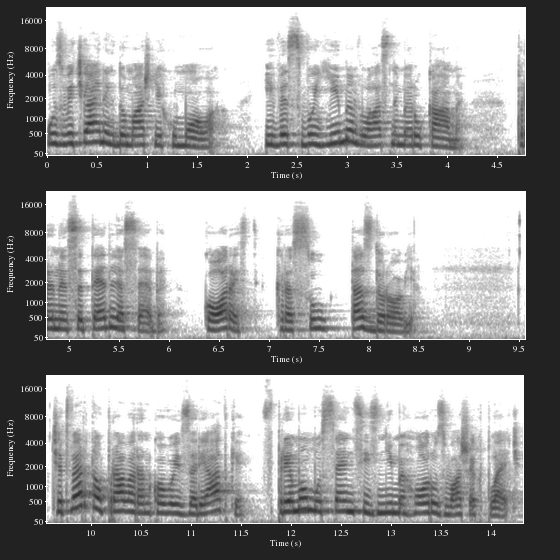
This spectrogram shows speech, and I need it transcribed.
у звичайних домашніх умовах, і ви своїми власними руками принесете для себе користь, красу та здоров'я. Четверта вправа ранкової зарядки в прямому сенсі зніме гору з ваших плеч.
